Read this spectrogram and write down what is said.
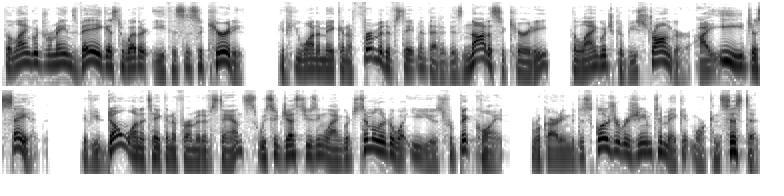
the language remains vague as to whether ETH is a security. If you want to make an affirmative statement that it is not a security, the language could be stronger, i.e., just say it. If you don't want to take an affirmative stance, we suggest using language similar to what you use for Bitcoin, regarding the disclosure regime to make it more consistent.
